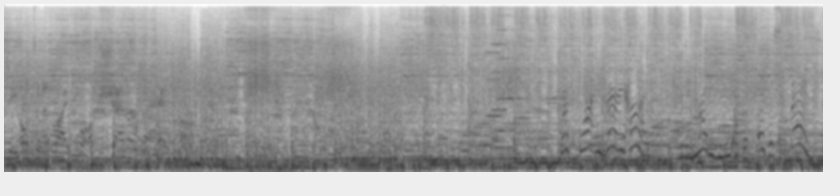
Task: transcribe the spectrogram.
with the ultimate life form, Shadow the Hedgehog. We're flying very high. We might even be at the edge of space.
